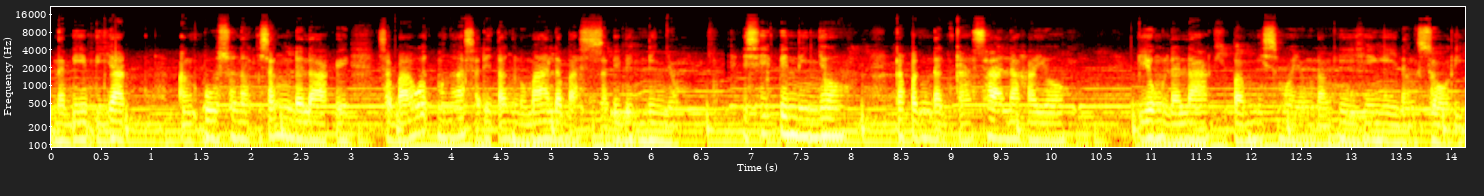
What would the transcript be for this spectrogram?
na bibiyak ang puso ng isang lalaki sa bawat mga salitang lumalabas sa bibig ninyo. Isipin ninyo kapag nagkasala kayo, yung lalaki pa mismo yung nanghihingi ng sorry.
